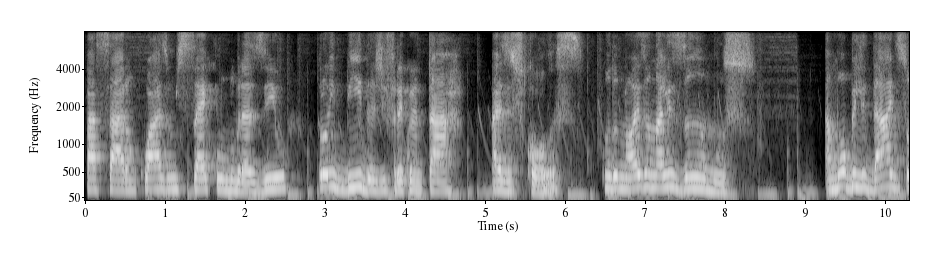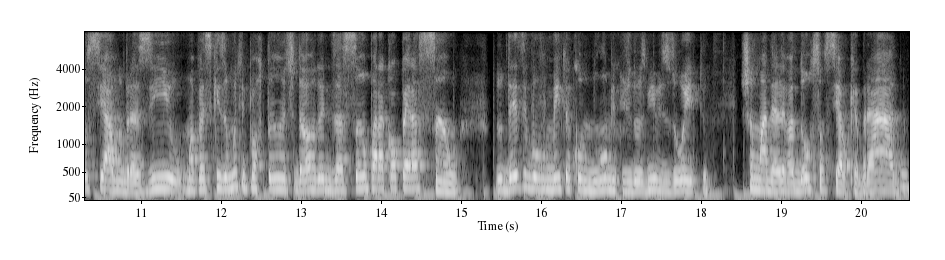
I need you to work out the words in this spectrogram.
passaram quase um século no Brasil proibidas de frequentar as escolas. Quando nós analisamos a mobilidade social no Brasil, uma pesquisa muito importante da Organização para a Cooperação do Desenvolvimento Econômico de 2018, chamada Elevador Social Quebrado,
